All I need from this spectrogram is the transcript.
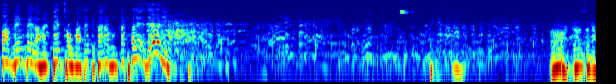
Phạm veng về là hẳn pet chầu mà sẽ thì khá là hùng cắt lệ dễ là nhỉ Oh, Johnson ah.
